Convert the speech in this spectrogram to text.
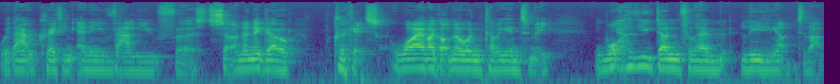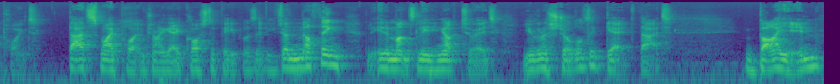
without creating any value first. So and then they go, crickets. Why have I got no one coming into me? What yeah. have you done for them leading up to that point? That's my point I'm trying to get across to people is if you've done nothing in the months leading up to it, you're going to struggle to get that buy-in,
